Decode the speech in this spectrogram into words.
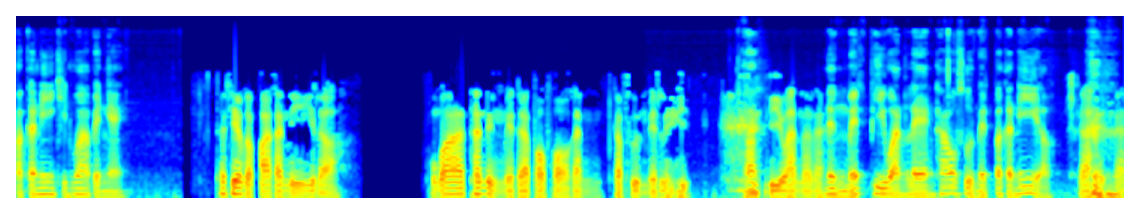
ปากกานี่คิดว่าเป็นไง ถ้าเทียบกับปาการนี่เหรอ ผมว่าถ้าหนึ่งเม็ดอะพอๆกันกับศูนย์เม็ดเลยฮะทีวันนะนะหนึ่งเม็ด P1 แรงเท่าศูนย์เม็ดปากกานี่เหรอ ใช่ใช่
